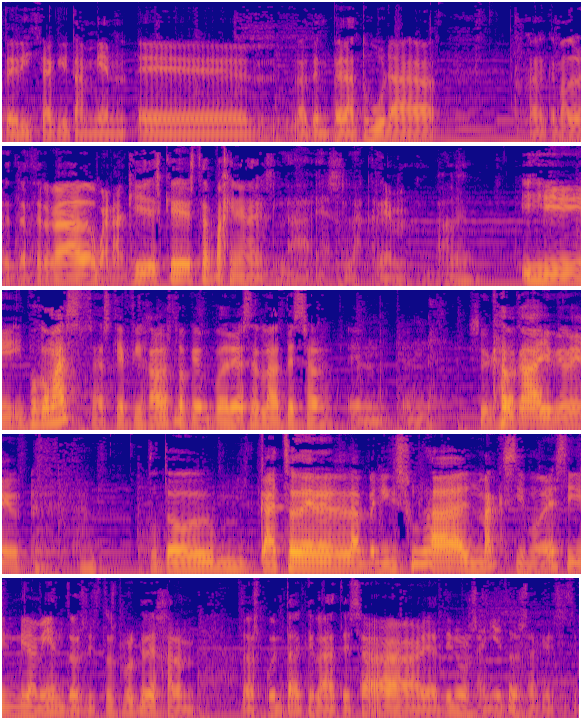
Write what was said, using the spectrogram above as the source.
te dice aquí también eh, la temperatura, quemados de tercer grado. Bueno, aquí es que esta página es la, es la creme, ¿vale? Y, poco más, o sea, es que fijaos lo que podría ser la Tesla en, en se carga, yo creo, puto cacho de la península al máximo, ¿eh? Sin miramientos. Esto es porque dejaron. ¿Te das cuenta que la TESA ya tiene unos añitos? O sea, que si se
